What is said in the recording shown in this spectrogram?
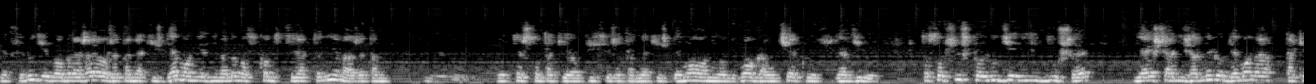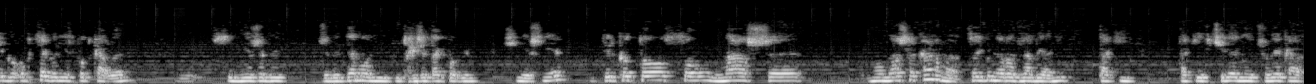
jak sobie ludzie wyobrażają, że tam jakiś demon jest nie wiadomo skąd, czy jak to nie ma, że tam yy, też są takie opisy, że tam jakieś demony od Boga uciekły, zdradziły. To są wszystko ludzie i ich dusze. Ja jeszcze ani żadnego demona takiego obcego nie spotkałem. W sumie, żeby, żeby demon tutaj, że tak powiem, śmiesznie, tylko to są nasze, no nasza karma. Coś by narozrabiali, taki, takie wcielenie człowieka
